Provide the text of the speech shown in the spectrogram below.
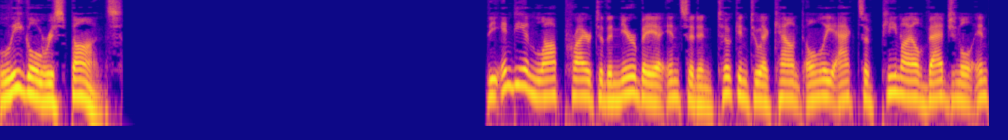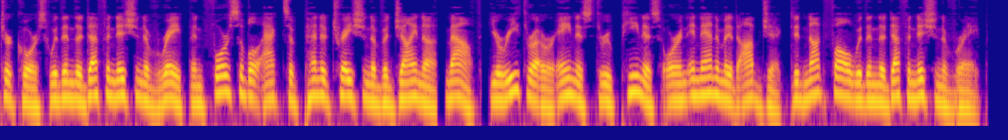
Legal response The Indian law prior to the Nirbhaya incident took into account only acts of penile vaginal intercourse within the definition of rape and forcible acts of penetration of vagina, mouth, urethra or anus through penis or an inanimate object did not fall within the definition of rape.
